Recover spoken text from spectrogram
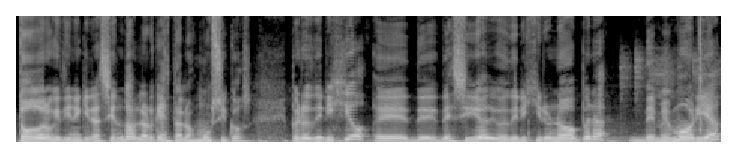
todo lo que tiene que ir haciendo la orquesta, los músicos. Pero dirigió, eh, de- decidió digo, dirigir una ópera de memoria.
